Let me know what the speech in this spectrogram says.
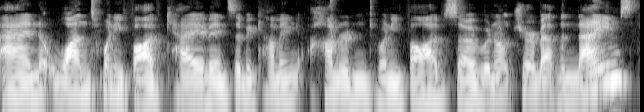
and 125k events are becoming 125. So we're not sure about the names,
